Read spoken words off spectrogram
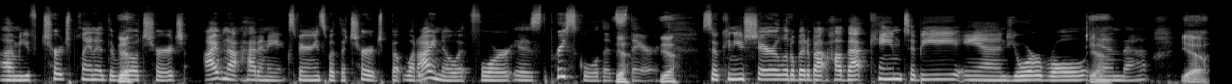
Um, you've church planted the Yeah. real church. I've not had any experience with the church, but what I know it for is the preschool that's Yeah. there. Yeah. So can you share a little bit about how that came to be and your role Yeah. in that? Yeah.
